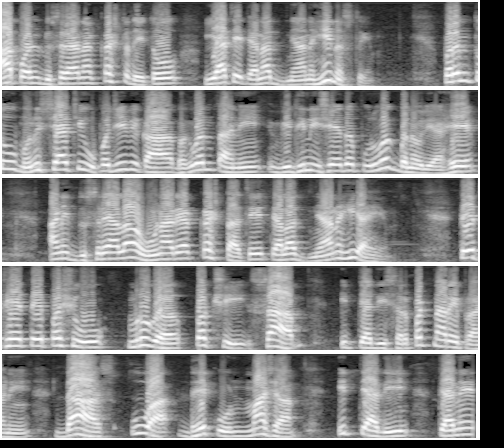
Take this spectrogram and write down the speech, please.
आपण दुसऱ्यांना कष्ट देतो याचे त्यांना ज्ञानही नसते. परंतु मनुष्याची उपजीविका भगवंतांनी विधिनिषेधपूर्वक बनवली आहे आणि दुसऱ्याला होणाऱ्या कष्टाचे त्याला ज्ञानही आहे. तेथे ते पशु मृग पक्षी साप इत्यादी सरपटणारे प्राणी डास उवा ढेकूण माशा इत्यादी त्याने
